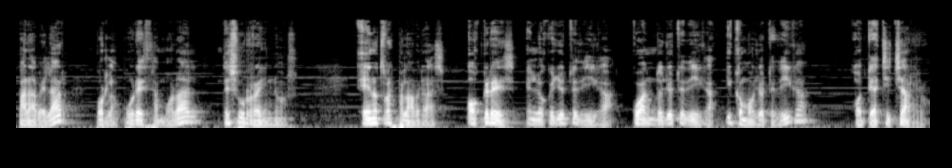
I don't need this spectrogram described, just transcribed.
para velar por la pureza moral de sus reinos. En otras palabras, o crees en lo que yo te diga, cuando yo te diga y como yo te diga, o te achicharro.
